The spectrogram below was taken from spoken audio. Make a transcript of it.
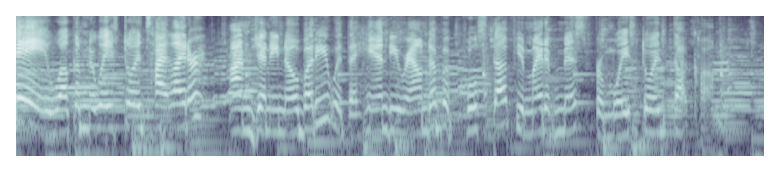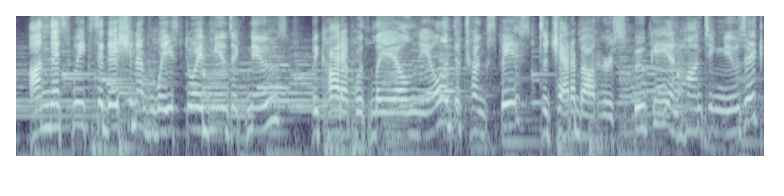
Hey, welcome to Wastoid's Highlighter. I'm Jenny Nobody with a handy roundup of cool stuff you might have missed from wastoids.com. On this week's edition of Wastoid Music News, we caught up with Lael Neale at the Trunk Space to chat about her spooky and haunting music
